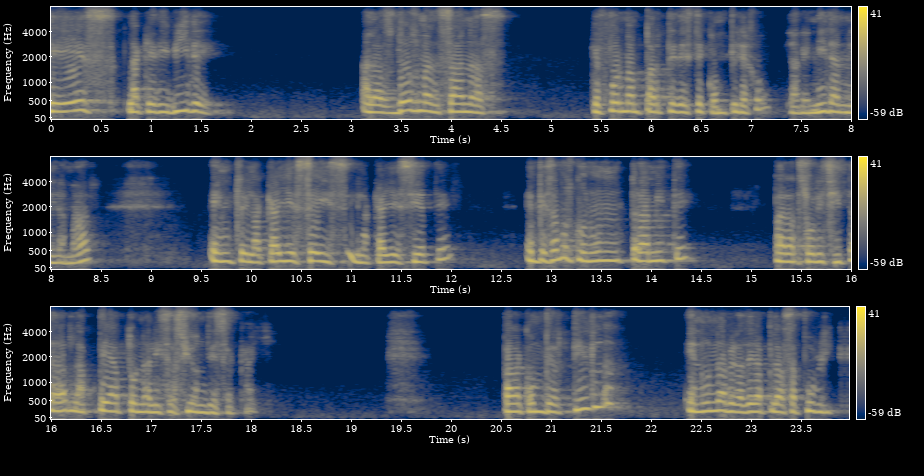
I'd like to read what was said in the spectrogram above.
que es la que divide a las dos manzanas que forman parte de este complejo, la avenida Miramar, entre la calle 6 y la calle 7, empezamos con un trámite para solicitar la peatonalización de esa calle para convertirla en una verdadera plaza pública,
